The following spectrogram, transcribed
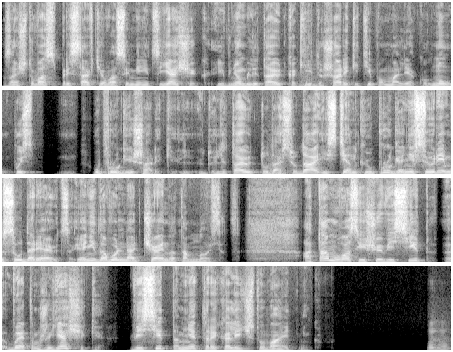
Значит, у вас, представьте, у вас имеется ящик, и в нем летают какие-то шарики типа молекул. Ну, пусть упругие шарики летают туда-сюда, и стенки упругие, они все время соударяются, и они довольно отчаянно там носятся. А там у вас еще висит, э, в этом же ящике, висит там некоторое количество маятников. Угу.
